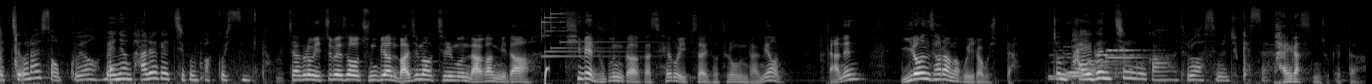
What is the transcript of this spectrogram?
예측을 할 수 없고요. 매년 다르게 지급받고 있습니다. 자, 그럼 이쯤에서 준비한 마지막 질문 나갑니다. 팀에 누군가가 새로 입사해서 들어온다면 나는 이런 사람하고 일하고 싶다. 좀 밝은 친구가 들어왔으면 좋겠어요. 밝았으면 좋겠다.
